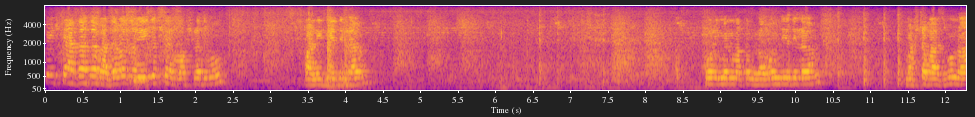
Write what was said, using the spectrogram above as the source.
পেস্টে আদা আদা ভাজা ভাজা হয়ে গেছে মশলা দেবো। পানি দিয়ে দিলাম। পরিমাণ মতন লবণ দিয়ে দিলাম। মাছটা ভাজবো না।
